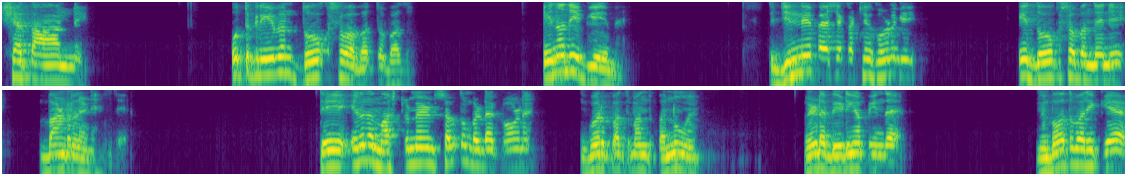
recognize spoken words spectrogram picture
ਸ਼ੈਤਾਨ ਨੇ, ਉਹ ਤਕਰੀਬਨ 200 ਵੱਧ ਤੋਂ ਵੱਧ ਇਹਨਾਂ ਦੀ ਗੇਮ ਹੈ ਤੇ ਜਿੰਨੇ ਪੈਸੇ ਇਕੱਠੇ ਹੋਣਗੇ, ਇਹ 200 ਬੰਦੇ ਨੇ ਵੰਡ ਲੈਣੇ ਹੁੰਦੇ ਆ। ਤੇ ਇਹਨਾਂ ਦਾ ਮਾਸਟਰਮਾਈਂਡ ਸਭ ਤੋਂ ਵੱਡਾ ਕੌਣ ਹੈ? ਗੁਰਪਤਵੰਤ ਪੰਨੂ ਹੈ ਜਿਹੜਾ ਬੀੜੀਆਂ ਪੀਂਦਾ ਹੈ। ਮੈਂ ਬਹੁਤ ਵਾਰੀ ਕਿਹਾ,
